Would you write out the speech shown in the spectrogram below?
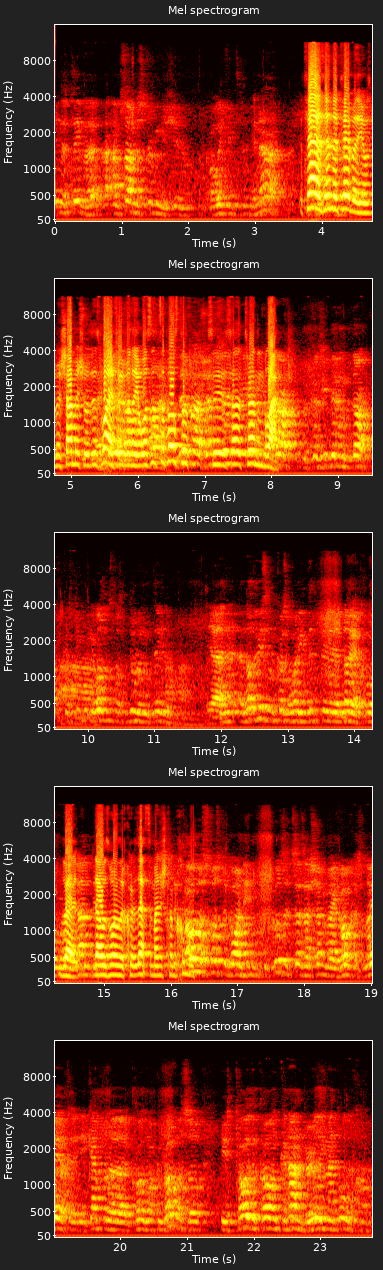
in the teva. I- I'm sorry, I'm disturbing you. shit. I'll leave you to You're not. It says in the table he was mishamish with his wife, even though he wasn't supposed to. So he started turning black. Because he did it in the dark. Because people, he wasn't supposed to do it in the table. Yeah. And another reason because of what he did to Noach. or Right, Canaan that was one of the. cor- That's the manish The tanchuma. call was supposed to go on him because it says Hashem by Gokas Noach. He can't put a call Makan Gokas, so he's told the call in Canaan, but really meant all of Canaan.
